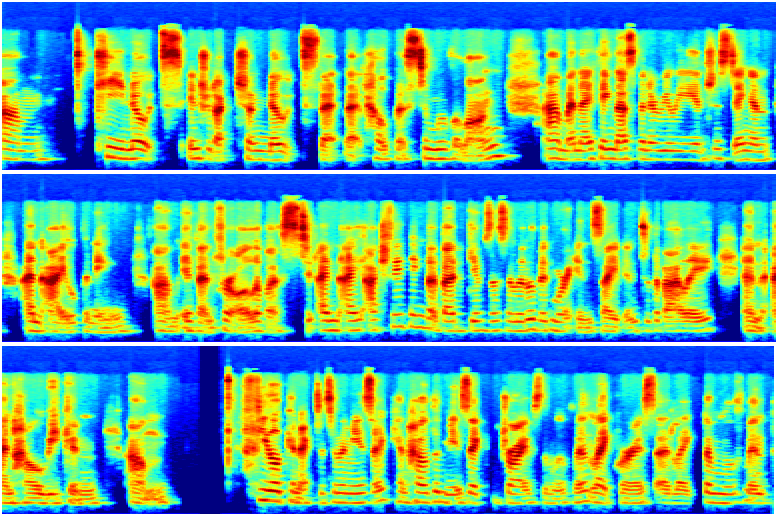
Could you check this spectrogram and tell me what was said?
um key notes, introduction notes that that help us to move along. Um, and I think that's been a really interesting and an eye-opening um, event for all of us. To, and I actually think that that gives us a little bit more insight into the ballet and, and how we can um, feel connected to the music and how the music drives the movement like Cora said like the movement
